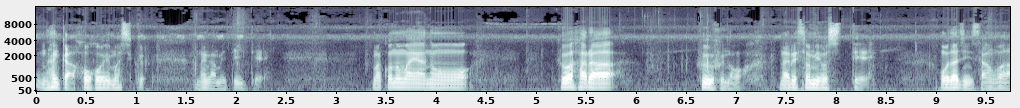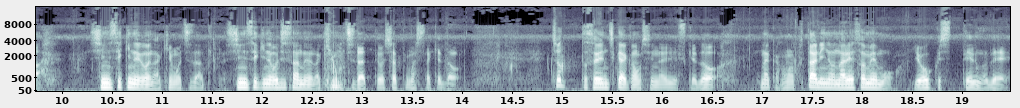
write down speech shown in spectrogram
なんか微笑ましく眺めていて、まあ、この前あの桑原夫婦の馴れ初めを知って小田陣さんは親戚のような気持ちだ親戚のおじさんのような気持ちだっておっしゃってましたけどちょっとそれに近いかもしれないですけどなんかこの2人の馴れ初めもよく知っているので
